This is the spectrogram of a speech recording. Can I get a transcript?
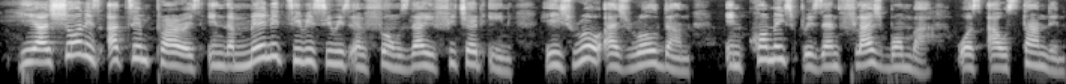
He has shown his acting prowess in the many TV series and films that he featured in. His role as Roldan in Comics Present Flash Bomba was outstanding.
